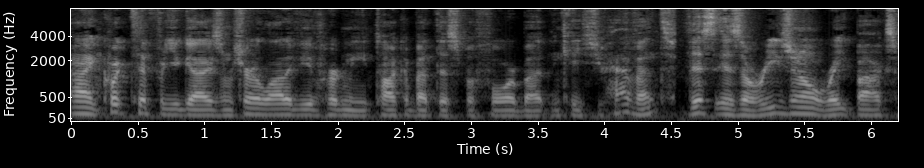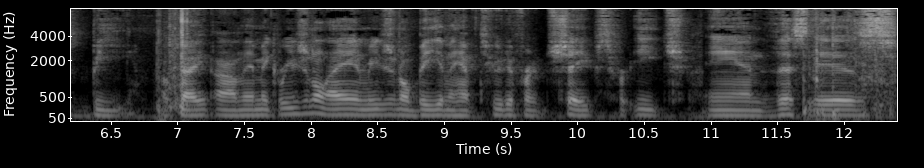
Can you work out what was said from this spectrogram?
All right, quick tip for you guys. I'm sure a lot of you have heard me talk about this before, but in case you haven't, this is a regional rate box B, okay? Um, they make regional A and regional B, and they have two different shapes for each. And this is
